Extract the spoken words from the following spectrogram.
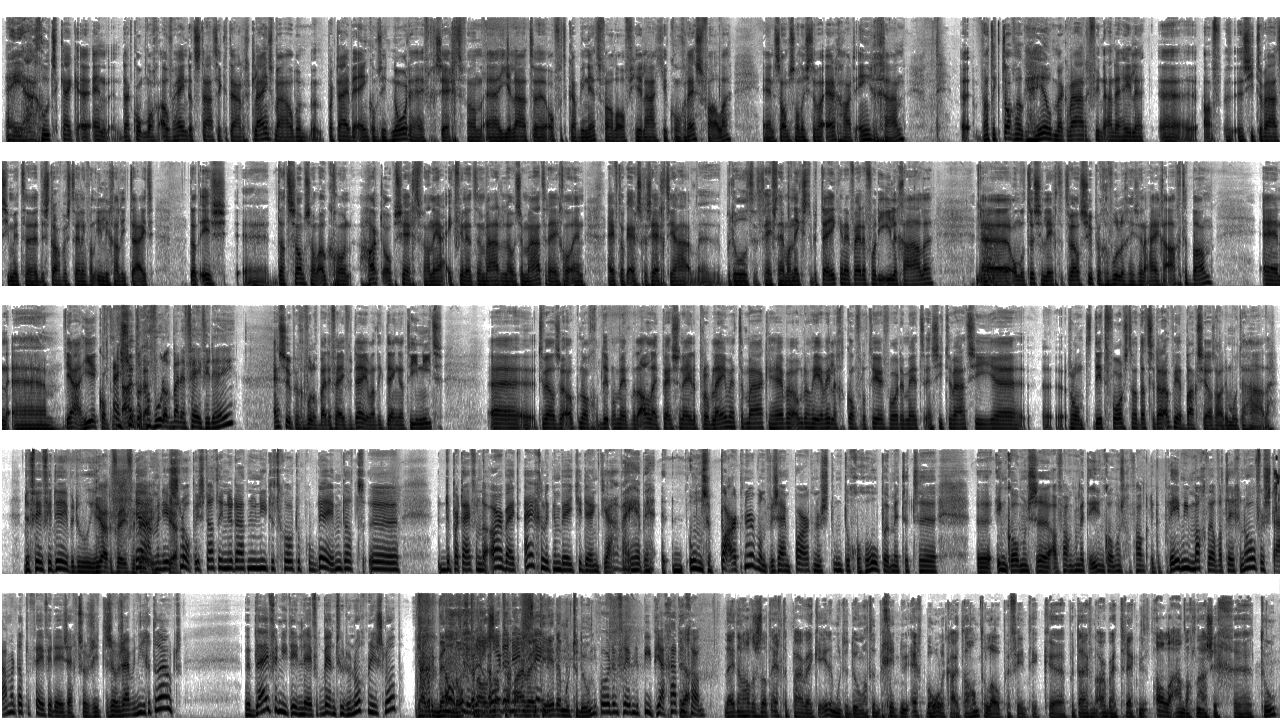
Hey, ja, goed. Kijk, eh, en daar komt nog overheen dat staatssecretaris Kleinsma... op een partijbijeenkomst in het noorden heeft gezegd... van eh, je laat eh, of het kabinet vallen of je laat je congres vallen. En Samson is er wel erg hard ingegaan. Eh, wat ik toch ook heel merkwaardig vind aan de hele eh, af- eh, situatie... met de strafbestelling van illegaliteit... dat is uh, dat Samsung ook gewoon hardop zegt van... ja, ik vind het een waardeloze maatregel. En heeft ook ergens gezegd, ja, bedoel, het heeft helemaal niks te betekenen verder voor die illegale. Ja. Uh, ondertussen ligt het wel supergevoelig in zijn eigen achterban. En uh, ja, hier komt het En supergevoelig bij de VVD? En supergevoelig bij de VVD, want ik denk dat die niet... Uh, terwijl ze ook nog op dit moment met allerlei personele problemen te maken hebben... ook nog weer willen geconfronteerd worden met een situatie uh, rond dit voorstel... dat ze daar ook weer bakcel zouden moeten halen. De VVD bedoel je? Ja, de VVD. Ja, meneer ja. Slop, is dat inderdaad nu niet het grote probleem? Dat uh, de Partij van de Arbeid eigenlijk een beetje denkt... ja, wij hebben onze partner, want we zijn partners toen toch geholpen... met, het, uh, uh, inkomensafhankelijk, met de inkomensafhankelijke premie... mag wel wat tegenover staan, maar dat de VVD zegt... zo, zit, zo zijn we niet getrouwd. We blijven niet inleveren. Bent u er nog, meneer Slop? Ja, maar ik ben er nog. En hadden ze dat een paar weken eerder moeten doen. Ik hoorde een vreemde piep. Ja, gaat u ja. gang. Nee, dan hadden ze dat echt een paar weken eerder moeten doen. Want het begint nu echt behoorlijk uit de hand te lopen, vind ik. Uh, Partij van de Arbeid trekt nu alle aandacht naar zich uh, toe.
